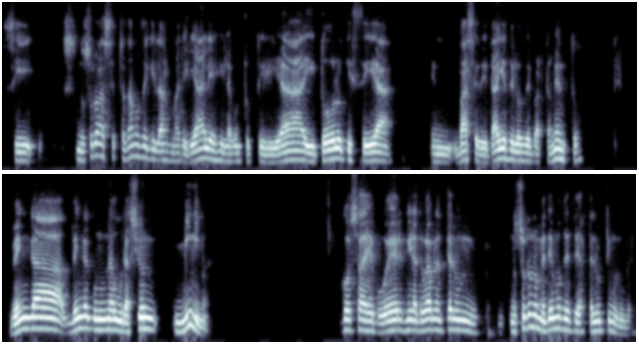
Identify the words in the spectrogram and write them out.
si nosotros tratamos de que los materiales y la constructibilidad y todo lo que sea en base a detalles de los departamentos, venga, venga con una duración mínima. Cosa de poder, mira, te voy a plantear un... Nosotros nos metemos desde hasta el último número.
